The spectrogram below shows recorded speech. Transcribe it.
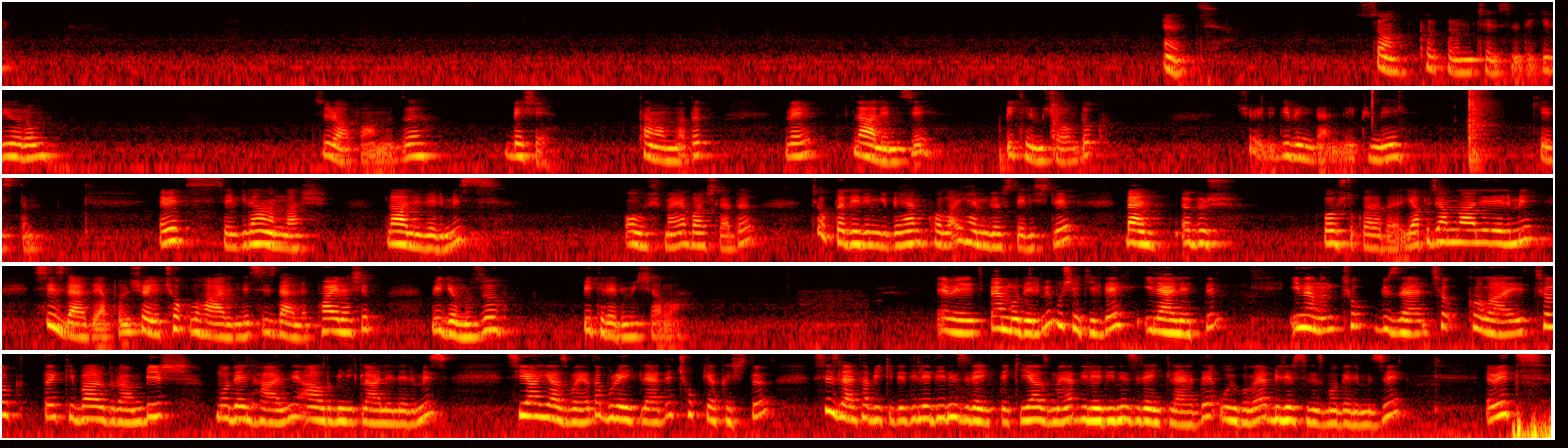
Evet. Son pırpırım içerisine de giriyorum. Zürafamızı 5'e tamamladık ve lalemizi bitirmiş olduk. Şöyle dibinden de ipimi kestim. Evet sevgili hanımlar lalelerimiz oluşmaya başladı. Çok da dediğim gibi hem kolay hem gösterişli. Ben öbür boşluklara da yapacağım lalelerimi. Sizler de yapın. Şöyle çoklu halinde sizlerle paylaşıp videomuzu bitirelim inşallah. Evet ben modelimi bu şekilde ilerlettim. İnanın çok güzel, çok kolay, çok da kibar duran bir model halini aldı minik lalelerimiz. Siyah yazmaya da bu renklerde çok yakıştı. Sizler tabii ki de dilediğiniz renkteki yazmaya dilediğiniz renklerde uygulayabilirsiniz modelimizi. Evet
